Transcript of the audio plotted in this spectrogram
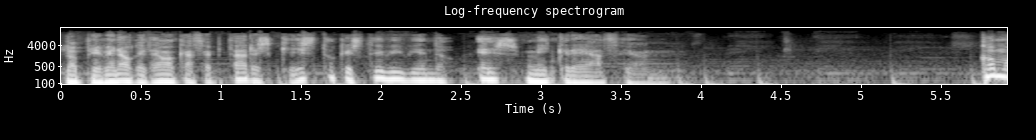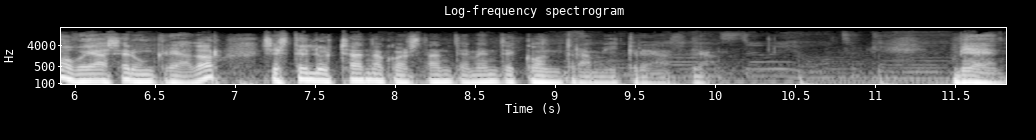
Lo primero que tengo que aceptar es que esto que estoy viviendo es mi creación. ¿Cómo voy a ser un creador si estoy luchando constantemente contra mi creación? Bien,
